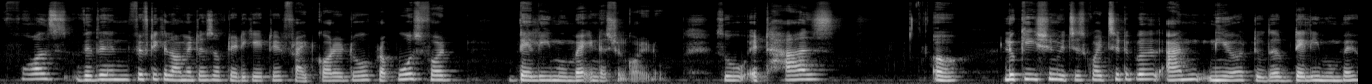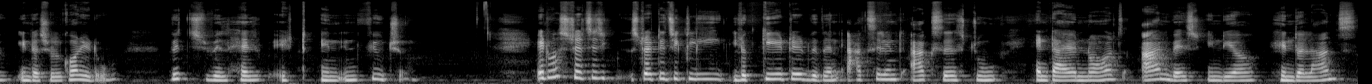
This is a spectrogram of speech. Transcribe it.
falls within 50 kilometers of dedicated freight corridor proposed for Delhi Mumbai Industrial Corridor. So it has a location which is quite suitable and near to the Delhi Mumbai Industrial Corridor, which will help it in in future. It was strategic, strategically located with an excellent access to entire North and West India hinterlands.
